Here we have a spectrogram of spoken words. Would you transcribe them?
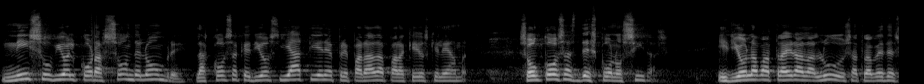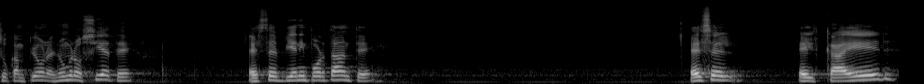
ni subió el corazón del hombre, las cosas que Dios ya tiene preparadas para aquellos que le aman. Son cosas desconocidas. Y Dios la va a traer a la luz a través de sus campeones. Número siete, este es bien importante, es el, el caer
